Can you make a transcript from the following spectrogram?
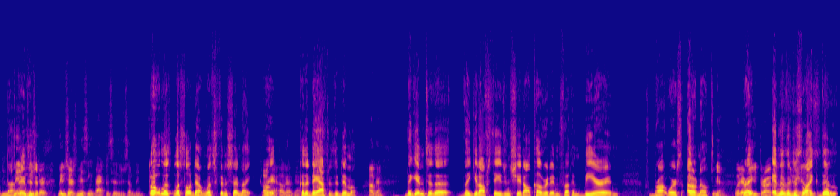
not paying Maybe he attention. start, maybe starts missing practices or something. oh, let's let's slow it down. Let's finish that night. Okay, right? okay, okay. Because the day after is the demo, Okay. they get into the they get off stage and shit, all covered in fucking beer and bratwurst. I don't know. Yeah. Whatever right? you throw. and then they're just like, tomatoes.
